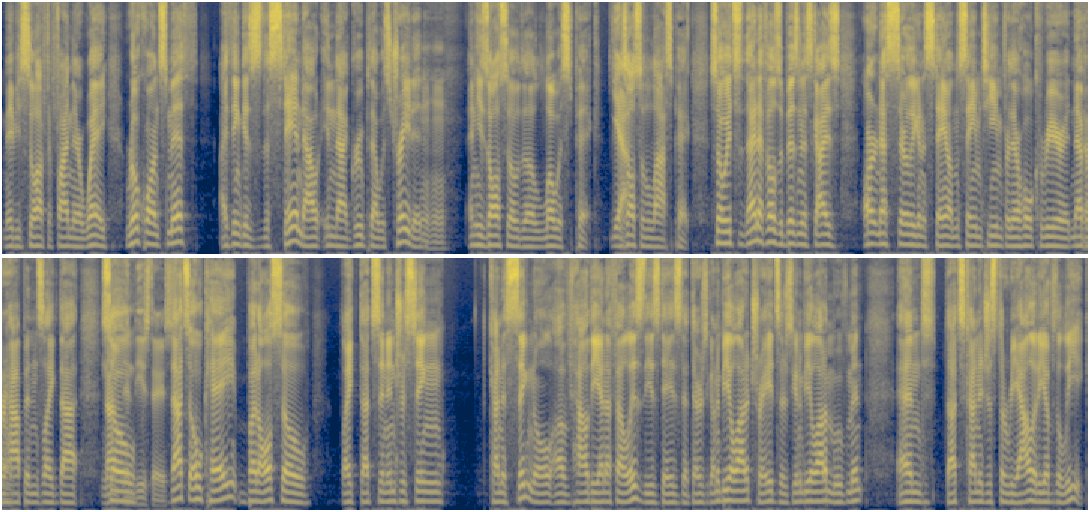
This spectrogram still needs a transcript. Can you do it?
maybe still have to find their way. Roquan Smith, I think, is the standout in that group that was traded. And he's also the lowest pick. Mm-hmm. Yeah. He's also the last pick. So it's the NFL's a business. Guys aren't necessarily going to stay on the same team for their whole career. It never happens like that. Not so these days. that's okay, but also like that's an interesting kind of signal of how the NFL is these days that there's going to be a lot of trades, there's going to be a lot of movement, and that's kind of just the reality of the league.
